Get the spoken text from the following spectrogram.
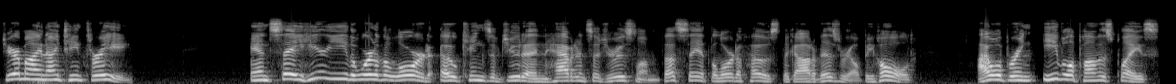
Jeremiah 19.3 And say, Hear ye the word of the Lord, O kings of Judah, inhabitants of Jerusalem. Thus saith the Lord of hosts, the God of Israel. Behold, I will bring evil upon this place,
